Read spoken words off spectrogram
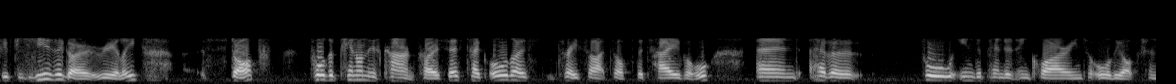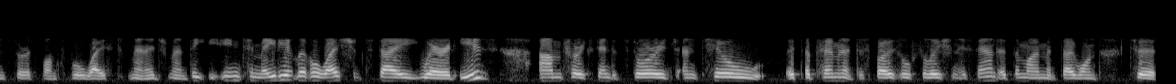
50 years ago, really, stop, pull the pin on this current process, take all those three sites off the table, and have a full independent inquiry into all the options for responsible waste management. The intermediate level waste should stay where it is um, for extended storage until a permanent disposal solution is found. At the moment, they want to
